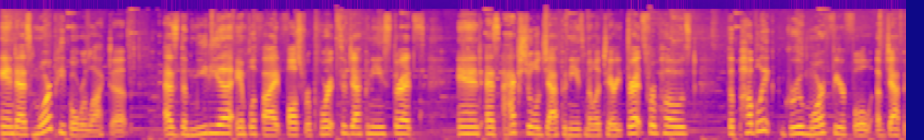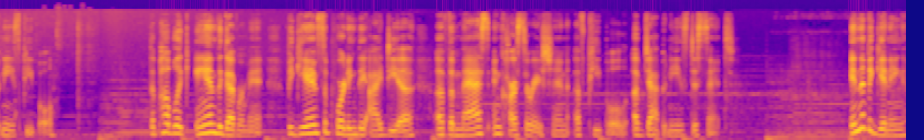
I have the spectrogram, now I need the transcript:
And as more people were locked up, as the media amplified false reports of Japanese threats, and as actual Japanese military threats were posed, the public grew more fearful of Japanese people the public and the government began supporting the idea of the mass incarceration of people of Japanese descent. In the beginning,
